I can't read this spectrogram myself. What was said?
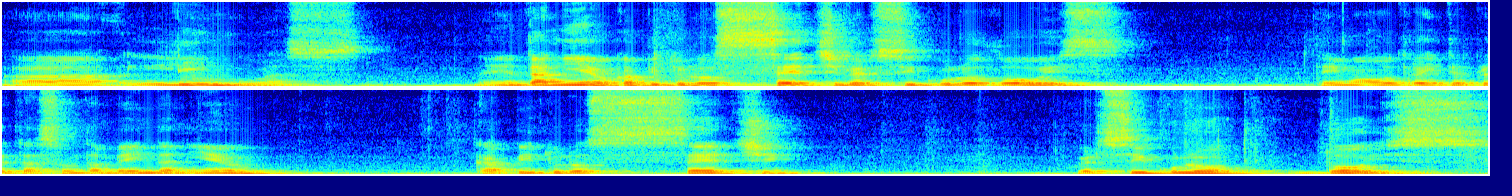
ah, línguas. Né? Daniel capítulo 7, versículo 2, tem uma outra interpretação também, Daniel capítulo 7, versículo 2.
